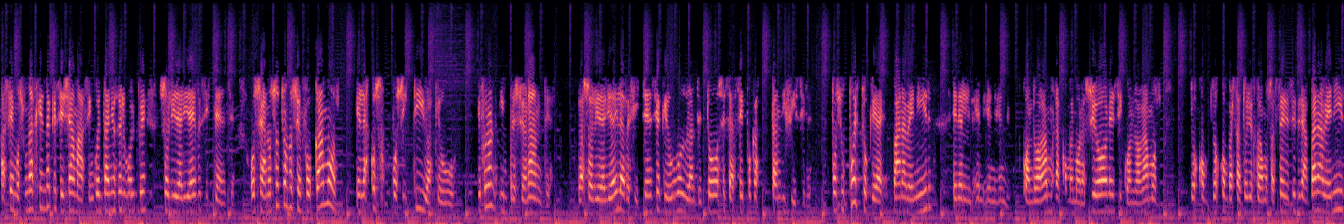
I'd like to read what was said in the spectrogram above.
hacemos una agenda que se llama 50 años del golpe, solidaridad y resistencia. O sea, nosotros nos enfocamos en las cosas positivas que hubo, que fueron impresionantes, la solidaridad y la resistencia que hubo durante todas esas épocas tan difíciles. Por supuesto que van a venir en el, en, cuando hagamos las conmemoraciones y cuando hagamos dos, dos conversatorios que vamos a hacer, etcétera, van a venir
